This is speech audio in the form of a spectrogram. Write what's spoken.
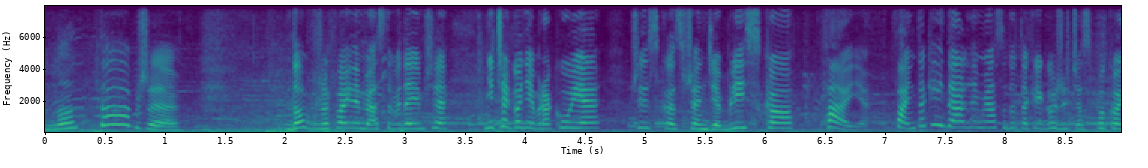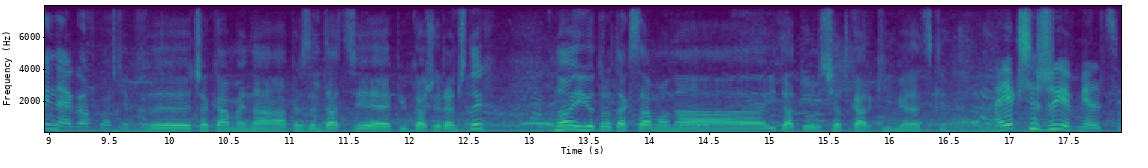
No dobrze. Dobrze, fajne miasto. Wydaje mi się, niczego nie brakuje, wszystko jest wszędzie blisko. Fajnie, fajnie. Takie idealne miasto do takiego życia spokojnego. Właśnie y, czekamy na prezentację piłkarzy ręcznych. No i jutro tak samo na Itatul z siatkarki mieleckie. A jak się żyje w Mielcu?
